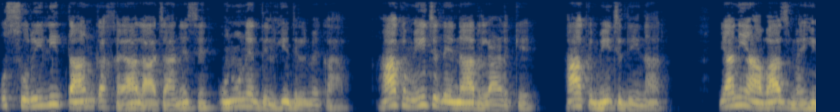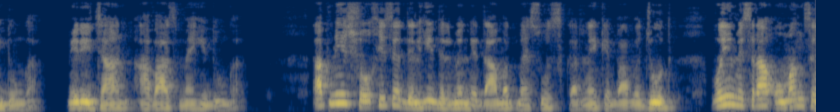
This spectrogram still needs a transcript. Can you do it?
اس سریلی تان کا خیال آ جانے سے انہوں نے دل ہی دل میں کہا ہاک میچ دینار لاڑ کے ہاک میچ دینار یعنی آواز میں ہی دوں گا، میری جان آواز میں ہی دوں گا۔ اپنی شوخی سے دل ہی دل میں ندامت محسوس کرنے کے باوجود وہی مصرا امنگ سے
